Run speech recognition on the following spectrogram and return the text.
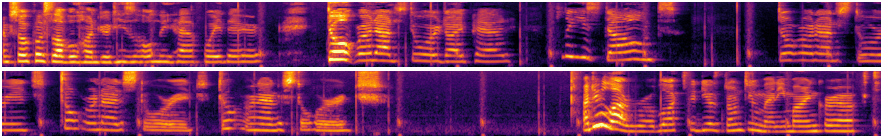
I'm so close to level 100. He's only halfway there. Don't run out of storage, iPad. Please don't. Don't run out of storage. Don't run out of storage. Don't run out of storage. I do a lot of Roblox videos. Don't do many Minecraft.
